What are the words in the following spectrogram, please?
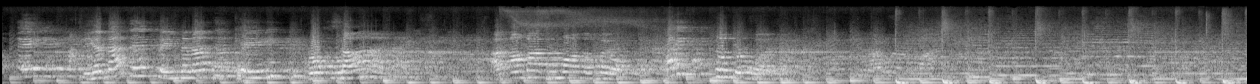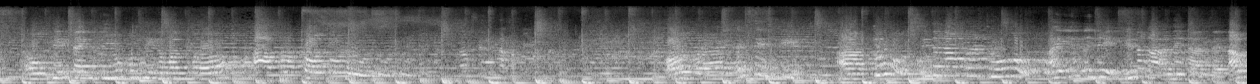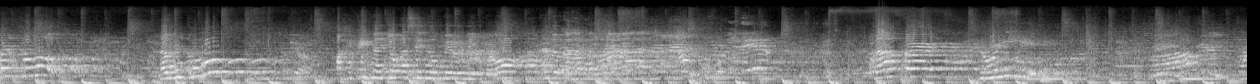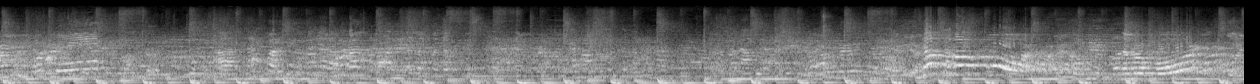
Okay, tingnan natin, claim na natin kay Roxanne. Ang ama ng mga numero ay number one. Okay, thank you. Kung sino man to, numero ninyo. Ano ba lang naman? Number three. Number four. Number four.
